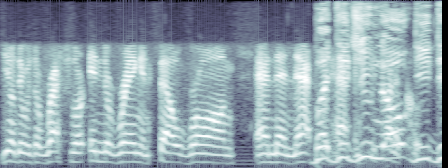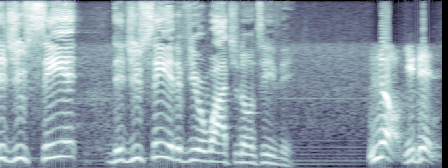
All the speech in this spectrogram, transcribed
you know there was a wrestler in the ring and fell wrong, and then that. But did you know? Did did you see it? Did you see it if you were watching on TV? No, you didn't.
